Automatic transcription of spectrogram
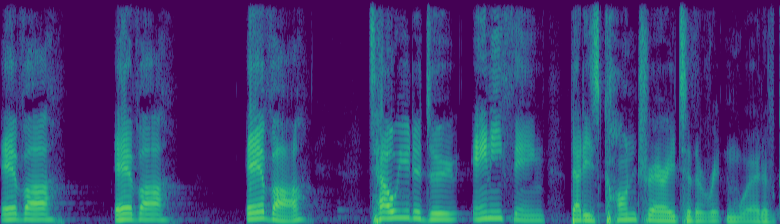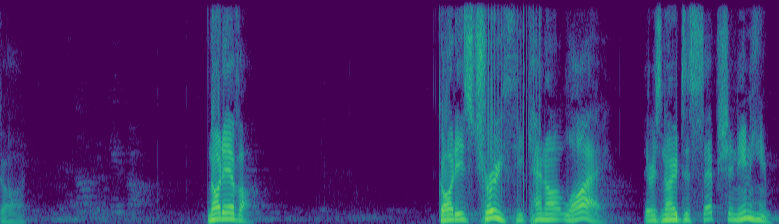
ever, ever, ever tell you to do anything that is contrary to the written word of God. Not ever. God is truth, He cannot lie. There is no deception in Him.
